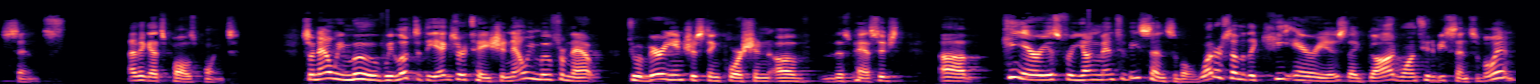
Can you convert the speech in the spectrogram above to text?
sense. I think that's Paul's point. So now we move, we looked at the exhortation, now we move from that to a very interesting portion of this passage. Uh, key areas for young men to be sensible. What are some of the key areas that God wants you to be sensible in?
